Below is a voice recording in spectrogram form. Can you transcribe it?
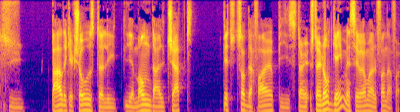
tu parles de quelque chose, t'as les, le monde dans le chat qui pitch toutes sortes d'affaires, puis c'est un, un autre game, mais c'est vraiment le fun à faire.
